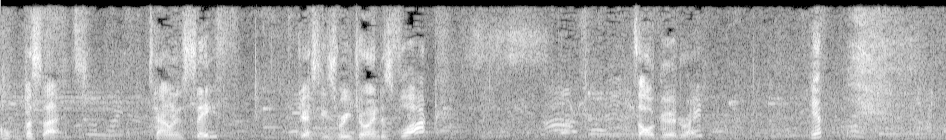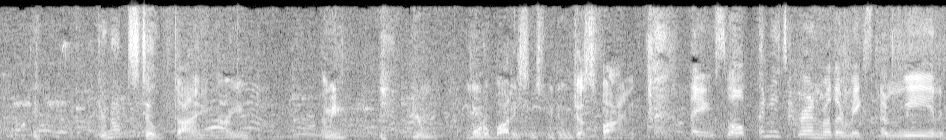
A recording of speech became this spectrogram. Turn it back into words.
Oh, besides, town is safe. Jesse's rejoined his flock. It's all good, right? Yep. You're not still dying, are you? I mean, your mortal body seems to be doing just fine. Thanks. Well, Benny's grandmother makes a mean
